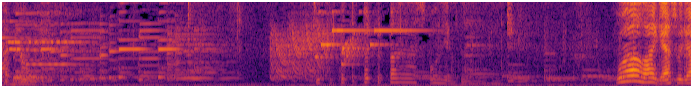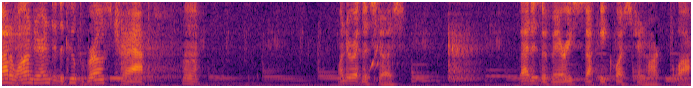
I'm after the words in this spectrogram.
Kaboom. Spoiled edge. Well, I guess we gotta wander into the Koopa Bros trap. Huh. Wonder what this does. That is a very sucky question mark block.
